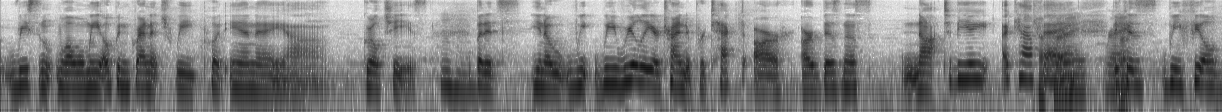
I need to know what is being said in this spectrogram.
recent. Well, when we opened Greenwich, we put in a uh, grilled cheese, Mm-hmm. but it's you know we we really are trying to protect our our business not to be a, a cafe Right, right. because we feel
